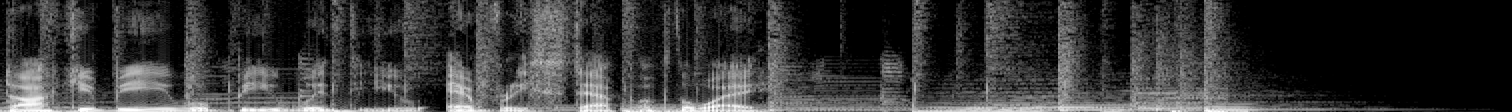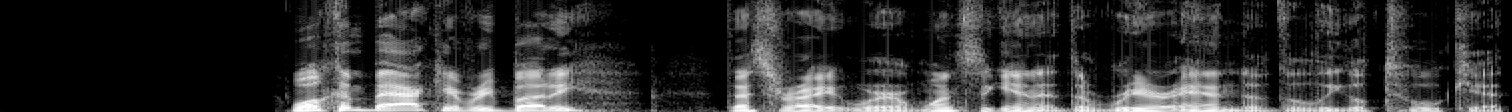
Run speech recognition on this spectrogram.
Docubee will be with you every step of the way. Welcome back, everybody. That's right. We're once again at the rear end of the legal toolkit.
